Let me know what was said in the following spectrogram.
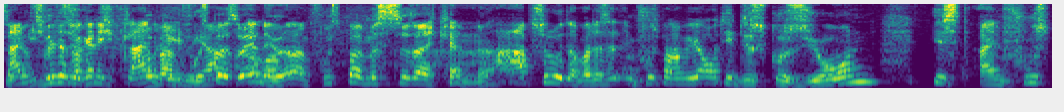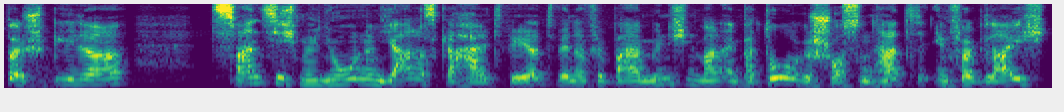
Nein, ich will das doch gar nicht kleinreden. Beim Fußball ja, so ähnlich, oder? Am Fußball müsstest du das eigentlich kennen, ne? Absolut, aber das, im Fußball haben wir auch die Diskussion, ist ein Fußballspieler 20 Millionen Jahresgehalt wert, wenn er für Bayern München mal ein paar Tore geschossen hat, im Vergleich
